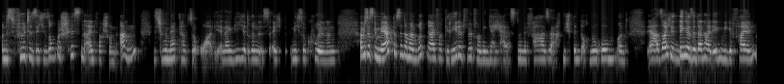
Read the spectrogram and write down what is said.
Und es fühlte sich so beschissen einfach schon an, dass ich schon gemerkt habe, so, oh, die Energie hier drin ist echt nicht so cool. Und dann habe ich das gemerkt, dass hinter meinem Rücken einfach geredet wird, von wegen, ja, ja, das ist nur eine Phase, ach, die spinnt auch nur rum. Und ja, solche Dinge sind dann halt irgendwie gefallen.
